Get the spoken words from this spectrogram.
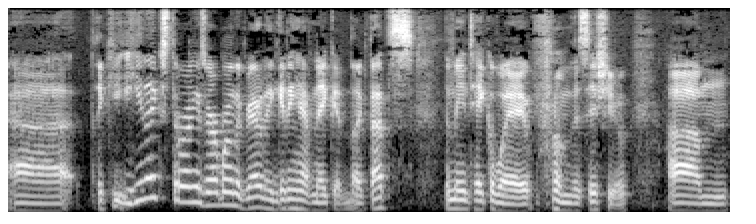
Uh, like he, he likes throwing his armor on the ground and getting half naked. Like that's the main takeaway from this issue. Um,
